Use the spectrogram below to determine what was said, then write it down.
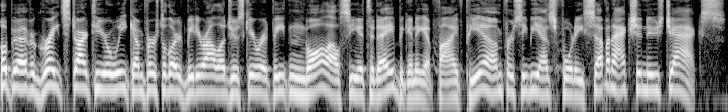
Hope you have a great start to your week. I'm First Alert meteorologist Garrett Bedenbaugh. I'll see you today beginning at 5 p.m. for CBS 47 Action News Jax.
